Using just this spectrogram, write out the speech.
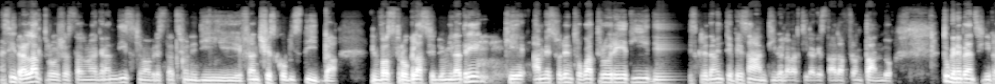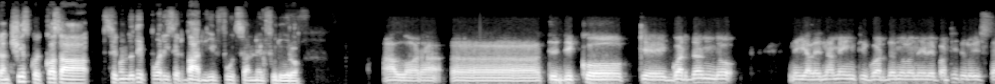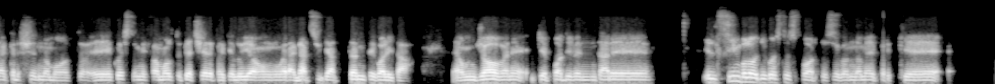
Sì, tra l'altro c'è stata una grandissima prestazione di Francesco Pistidda, il vostro classe 2003, che ha messo dentro quattro reti discretamente pesanti per la partita che state affrontando. Tu che ne pensi di Francesco e cosa secondo te può riservargli il futsal nel futuro? Allora, uh, ti dico che guardando negli allenamenti, guardandolo nelle partite, lui sta crescendo molto e questo mi fa molto piacere perché lui è un ragazzo che ha tante qualità, è un giovane che può diventare il simbolo di questo sport, secondo me, perché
